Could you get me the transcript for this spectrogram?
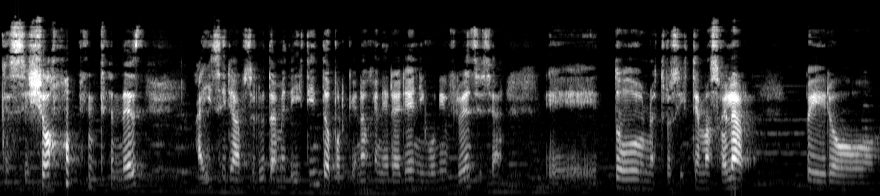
qué sé yo, ¿me entendés? Ahí sería absolutamente distinto porque no generaría ninguna influencia, o sea, eh, todo nuestro sistema solar. Pero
